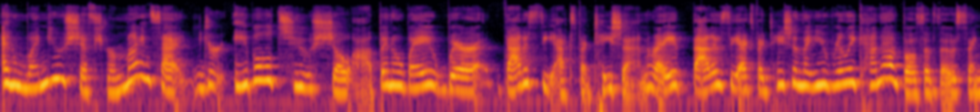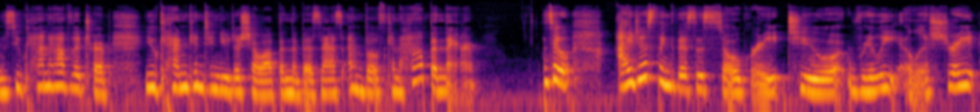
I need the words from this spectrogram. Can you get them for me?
And when you shift your mindset, you're able to show up in a way where that is the expectation, right? That is the expectation that you really can have both of those things. You can have the trip, you can continue to show up in the business, and both can happen there. So, I just think this is so great to really illustrate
